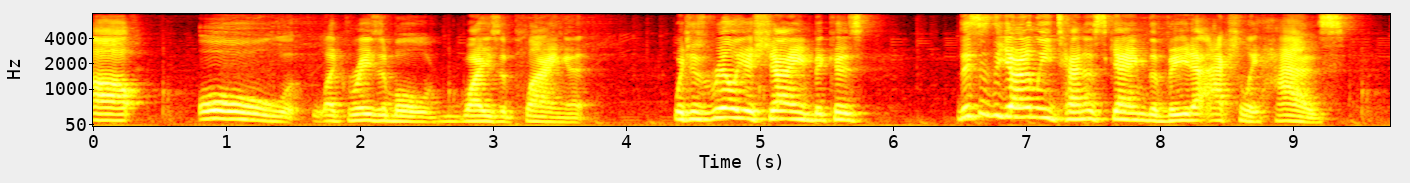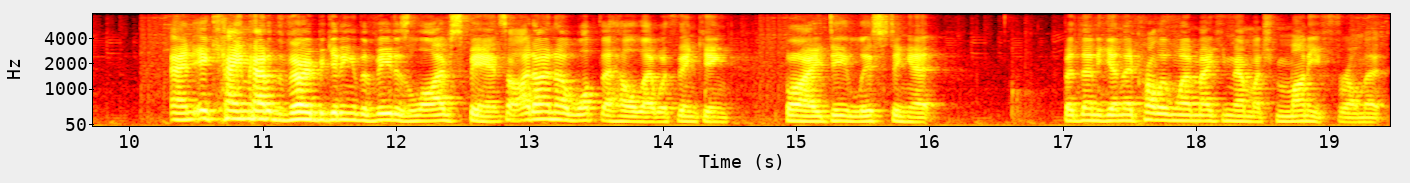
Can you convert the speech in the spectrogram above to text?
are all like reasonable ways of playing it. Which is really a shame because this is the only tennis game the Vita actually has. And it came out at the very beginning of the Vita's lifespan, so I don't know what the hell they were thinking by delisting it. But then again, they probably weren't making that much money from it.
